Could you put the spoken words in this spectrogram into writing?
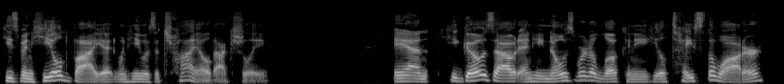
He's been healed by it when he was a child actually and he goes out and he knows where to look and he he'll taste the water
